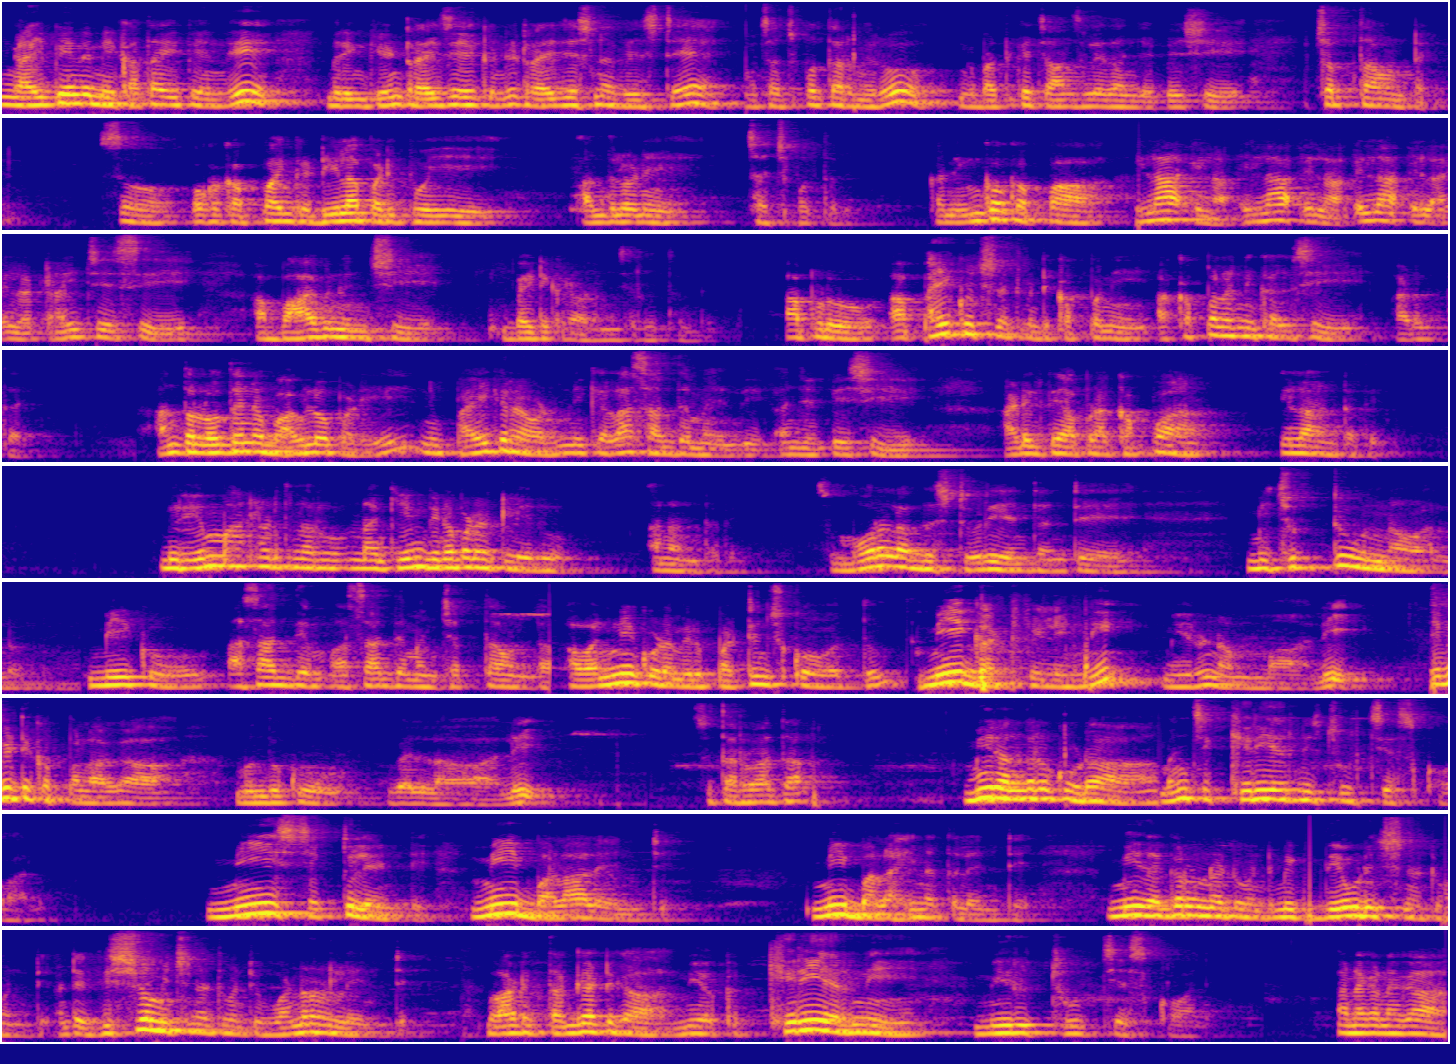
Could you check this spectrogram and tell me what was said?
ఇంకా అయిపోయింది మీ కథ అయిపోయింది. మీరు ఇంకేం ట్రై చేయకండి ట్రై చేసినా వేస్టే. చచ్చిపోతారు మీరు ఇంక బ్రతికే ఛాన్స్ లేదని చెప్పేసి చెప్తా ఉంటాయి. సో ఒక కప్ప ఇంకా డీలా పడిపోయి అందులోనే చచ్చిపోతుంది. కానీ ఇంకో కప్ప ఇలా ఇలా ఇలా ఇలా ఇలా ఇలా ఇలా ట్రై చేసి ఆ బావి నుంచి బయటికి రావడం జరుగుతుంది. అప్పుడు ఆ పైకి వచ్చినటువంటి కప్పని ఆ కప్పలన్నీ కలిసి అడుగుతాయి. అంత లోతైన బావిలో పడి నీ పైకి రావడం నీకు ఎలా సాధ్యమైంది? అని చెప్పేసి అడిగితే అప్పుడు ఆ కప్ప ఇలా అంటది. మీరు ఏం మాట్లాడుతున్నారు? నాకేం వినపడట్లేదు అని అంటది. So moral of the story ఏంటంటే మీ చుట్టూ ఉన్న వాళ్ళు మీకు అసాధ్యం అసాధ్యం అని చెప్తా ఉంటారు అవన్నీ కూడా మీరు పట్టించుకోవద్దు. మీ గట్ ఫీలింగ్ని మీరు నమ్మాలి. చెవిటి కప్పలాగా ముందుకు వెళ్ళాలి. సో తర్వాత మీరందరూ కూడా మంచి కెరియర్ని చూస్ చేసుకోవాలి. మీ శక్తులేంటి? మీ బలాలేంటి? మీ బలహీనతలేంటి? మీ దగ్గర ఉన్నటువంటి మీకు దేవుడు ఇచ్చినటువంటి అంటే విశ్వం ఇచ్చినటువంటి వనరులు ఏంటి వాటికి తగ్గట్టుగా మీ యొక్క కెరియర్ని మీరు చూస్ చేసుకోవాలి. అనగనగా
